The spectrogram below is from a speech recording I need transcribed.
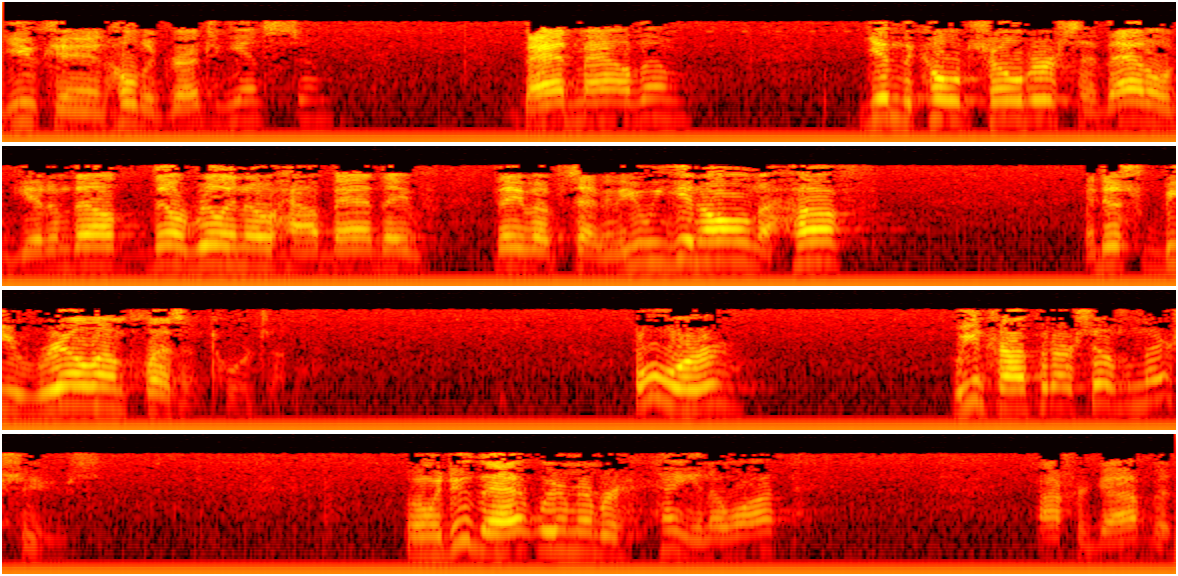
You can hold a grudge against them, badmouth them, give them the cold shoulder, say that'll get them. They'll they'll really know how bad they've they've upset me. We get all in a huff and just be real unpleasant towards them. Or we can try to put ourselves in their shoes. When we do that, we remember, hey, you know what? I forgot, but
